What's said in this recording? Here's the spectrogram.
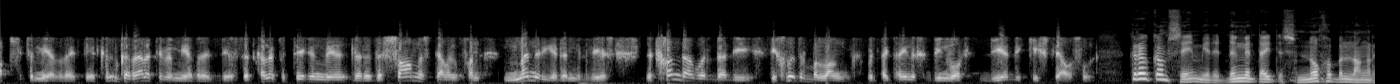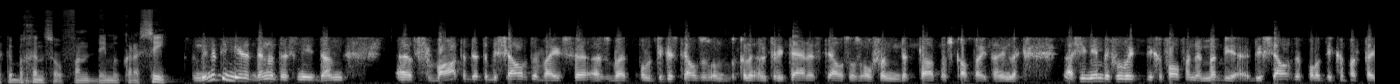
absolute meerderheid nie. Dit kan ook 'n relatiewe meerderheid wees. Dit kan ook beteken weer dat dit 'n samestelling van minderhede moet wees. Dit gaan daaroor dat die die groter belang moet uiteindelik gedien word deur die kiesstelsel. Kroukamp sê mededingendheid is nog 'n belangrike beginsel van demokrasie. Indien dit nie mededingend is nie, dan uh, verwater dit op dieselfde wyse as wat politieke stelsels ontwikkel autoritaire stelsels of in diktatorskap uiteindelik. As jy neem byvoorbeeld die geval van Namibië, dieselfde politieke party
